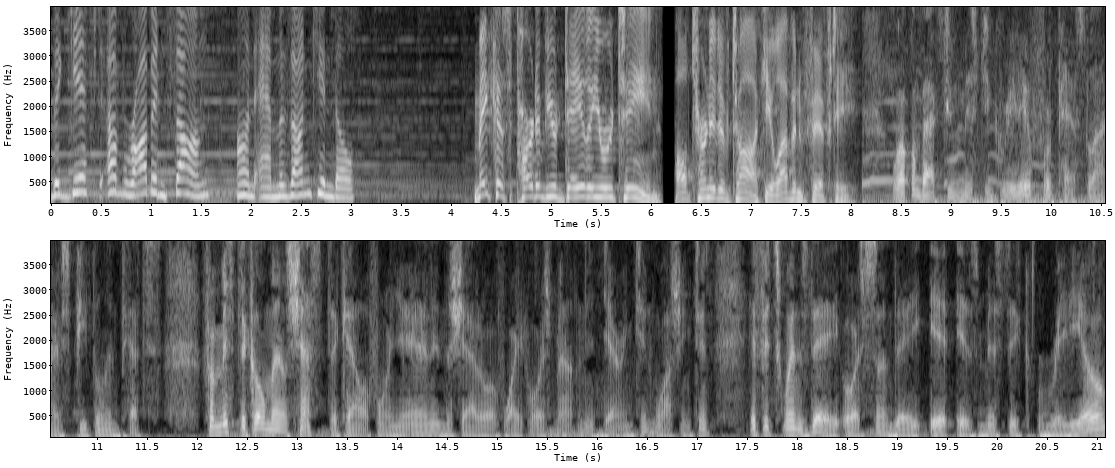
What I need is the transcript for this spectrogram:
The Gift of Robin Song on Amazon Kindle. Make us part of your daily routine. Alternative Talk 1150. Welcome back to Mystic Radio for Past Lives, People, and Pets. From mystical Mount Shasta, California, and in the shadow of White Horse Mountain in Darrington, Washington. If it's Wednesday or Sunday, it is Mystic Radio.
